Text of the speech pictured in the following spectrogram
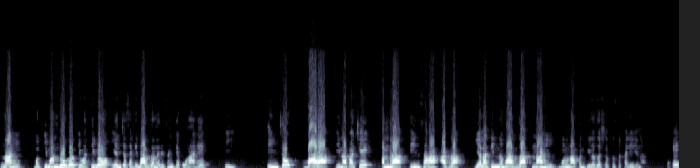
नाही. मग किमान दोघं किंवा तिघं यांच्यासाठी भाग जाणारी संख्या कोण आहे? तीन. तीन चौक बारा तीन पाचे पंधरा तीन सहा अठरा. याला तीन भाग जात नाही म्हणून आपण तिला जसं तसं खाली घेणार. ओके?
